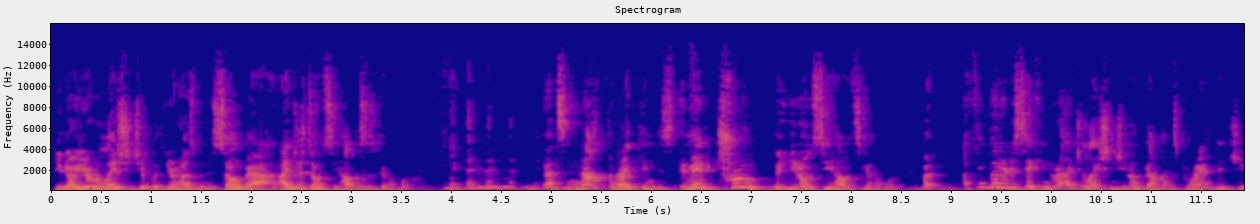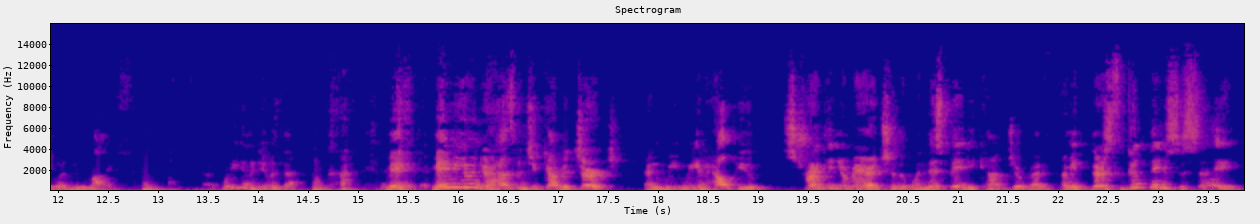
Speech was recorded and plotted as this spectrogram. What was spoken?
you know, your relationship with your husband is so bad. I just don't see how this is going to work. That's not the right thing to say. It may be true that you don't see how it's going to work, but I think better to say, congratulations, you know, God's granted you a new life. What are you going to do with that? maybe, you and your husband should come to church and we, we can help you strengthen your marriage so that when this baby comes, you're ready. I mean, there's good things to say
